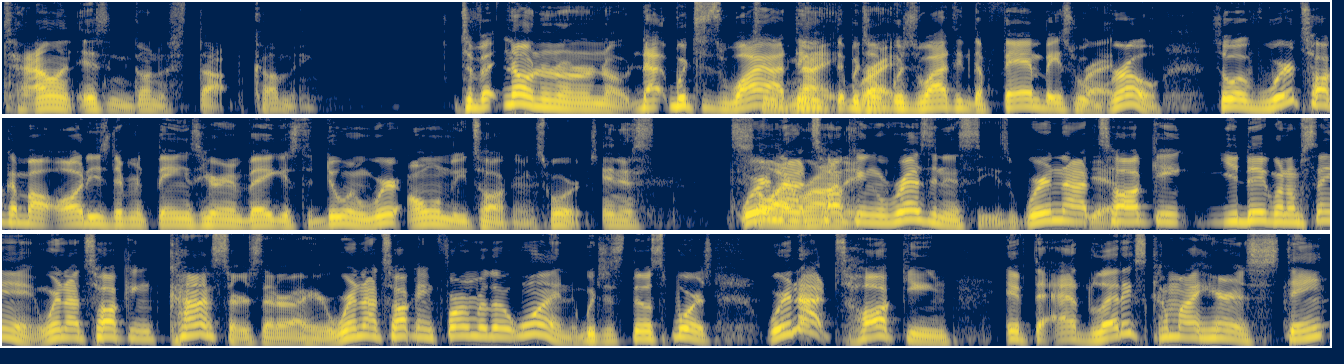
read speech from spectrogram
talent isn't going to stop coming. To, no, no, no, no, no. That, which is why To I think, which, right. which is why I think the fan base will Right. grow. So if we're talking about all these different things here in Vegas to do, and we're only talking sports, And it's we're not ironic. talking residencies. We're not Yeah. talking. You dig what I'm saying? We're not talking concerts that are out here. We're not talking Formula One, which is still sports. We're not talking if the Athletics come out here and stink.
